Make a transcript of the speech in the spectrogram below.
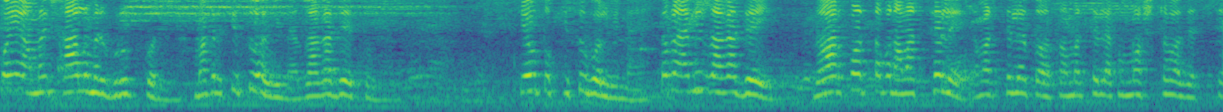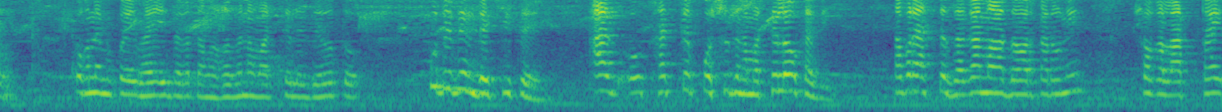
কই আমরা শালমের গ্রুপ করি। আমাদের কিছু হবি না জায়গা দিয়ে তুই কেউ তো কিছু বলবি না। তবে আমি জায়গা দেই। দেওয়ার পর তখন আমার ছেলে আমার ছেলে তো আছে আমার ছেলে এখন নষ্ট হয়ে যাচ্ছে। তখন আমি কই ভাই এই জায়গাটা আমার হবে না আমার ছেলে যেহেতু প্রতিদিন দেখতেছে আজ ও খাচ্ছে পরশু দিন আমার ছেলেও খাবি। তারপরে আজকে জায়গা না দেওয়ার কারণে সকাল আটটায়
